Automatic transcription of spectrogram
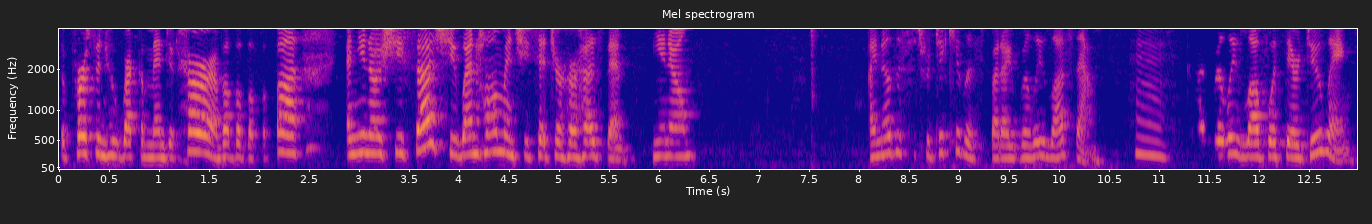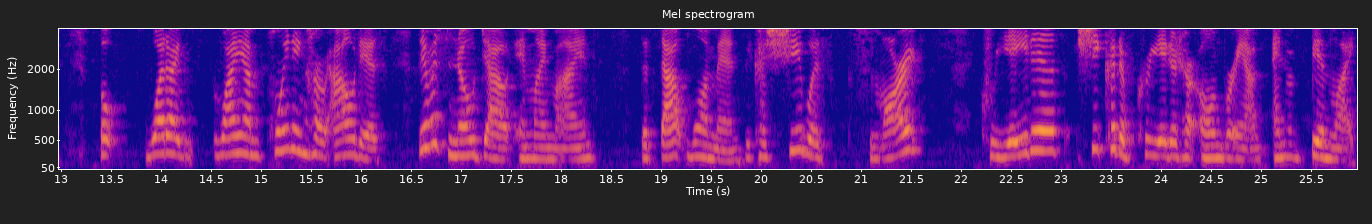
the person who recommended her and blah, blah, blah, blah, blah. And, you know, she says she went home and she said to her husband, you know, I know this is ridiculous, but I really love them. Hmm. I really love what they're doing. But what I, why I'm pointing her out is, there is no doubt in my mind that that woman, because she was smart, creative, she could have created her own brand and been like,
